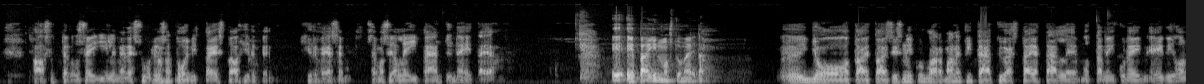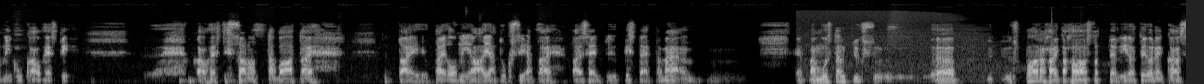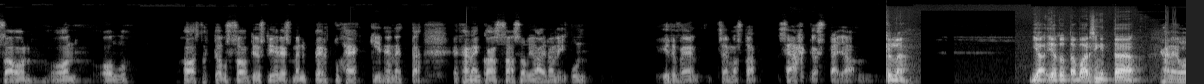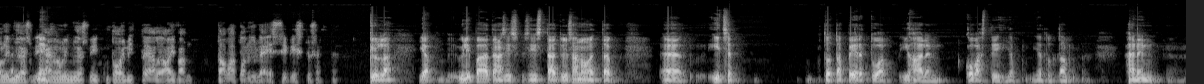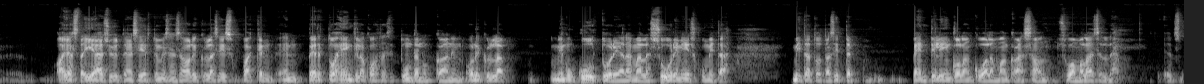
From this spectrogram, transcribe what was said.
Haastatteluissa ei ilmene. Suurin osa toimittajista on hirveän, hirveän se, semmoisia leipääntyneitä ja e-, epäinnostuneita. Joo, tai, tai siis niin kuin varmaan ne pitää työstää ja tälleen, mutta niin kuin ei, ei niillä ole niin kuin kauheasti, kauheasti sanottavaa tai, tai, tai omia ajatuksia tai, tai sen tyyppistä. Että mä, että mä muistan, että yksi, yksi parhaita haastattelijoita, joiden kanssa on, on ollut haastattelussa on tietysti edes mennyt Perttu Häkkinen, että, että hänen kanssaan se oli aina niin kuin hirveän semmoista sähköstä. Ja... Kyllä. Ja, ja tota, varsinkin tämä... Hänellä oli myös, niin. hän oli myös niin kuin toimittajalle aivan tavaton yleissivistys. Että... Kyllä, ja ylipäätään siis, siis täytyy sanoa, että itse tota, Perttua ihailen kovasti ja, ja tota, hänen ajasta iäisyyteen siirtymisensä oli kyllä siis, vaikka en, en Perttua henkilökohtaisesti tuntenutkaan, niin oli kyllä niin kuin kulttuurielämälle suurin isku, mitä, mitä tota, sitten Pentti Linkolan kuoleman kanssa on suomalaiselle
